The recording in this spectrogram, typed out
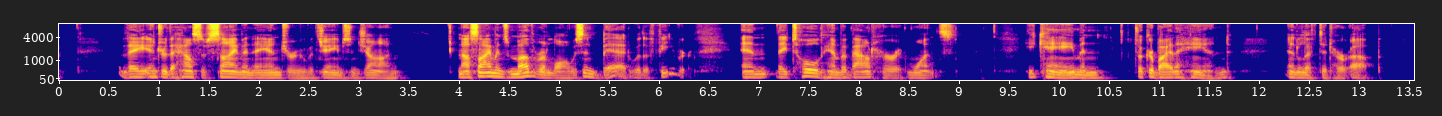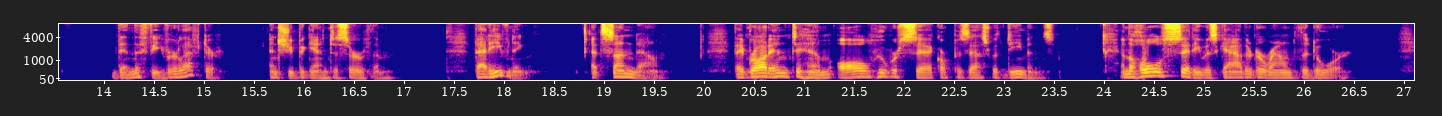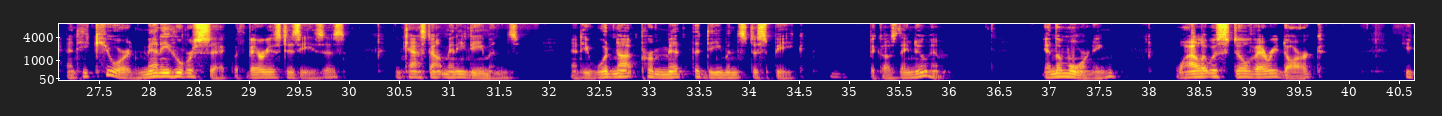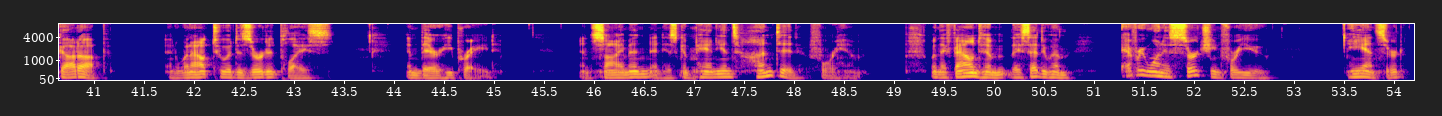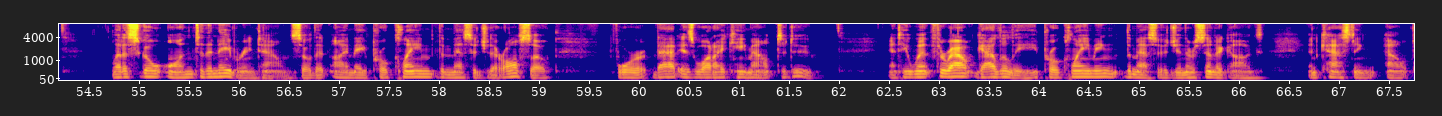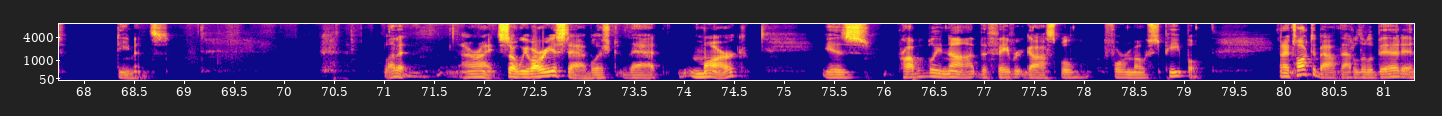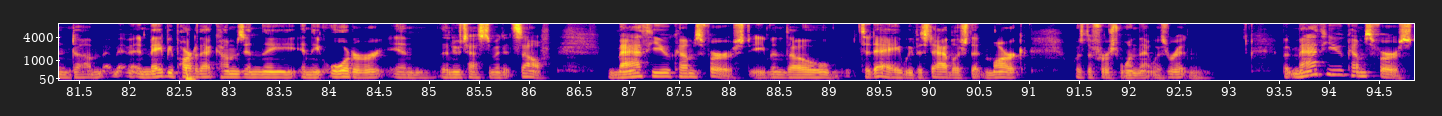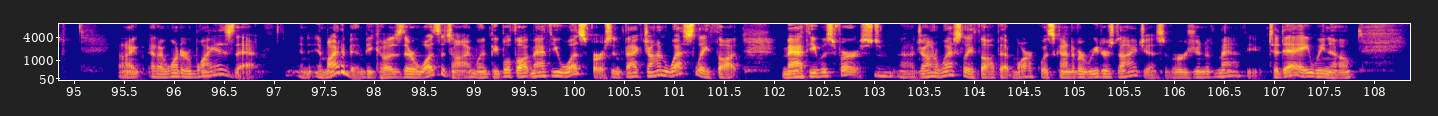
they entered the house of Simon and Andrew with James and John. Now, Simon's mother in law was in bed with a fever, and they told him about her at once. He came and took her by the hand and lifted her up. Then the fever left her, and she began to serve them. That evening, at sundown, they brought in to him all who were sick or possessed with demons, and the whole city was gathered around the door. And he cured many who were sick with various diseases, and cast out many demons and he would not permit the demons to speak because they knew him. In the morning, while it was still very dark, he got up and went out to a deserted place, and there he prayed. And Simon and his companions hunted for him. When they found him, they said to him, Everyone is searching for you. He answered, let us go on to the neighboring towns, so that I may proclaim the message there also, for that is what I came out to do. And he went throughout Galilee, proclaiming the message in their synagogues and casting out demons. Love it. All right. So we've already established that Mark is probably not the favorite gospel for most people. And I talked about that a little bit, and um, and maybe part of that comes in the in the order in the New Testament itself. Matthew comes first, even though today we've established that Mark was the first one that was written. But Matthew comes first. And I, and I wondered, why is that? And it might have been because there was a time when people thought Matthew was first. In fact, John Wesley thought Matthew was first. Mm. Uh, John Wesley thought that Mark was kind of a Reader's Digest version of Matthew. Today, we know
